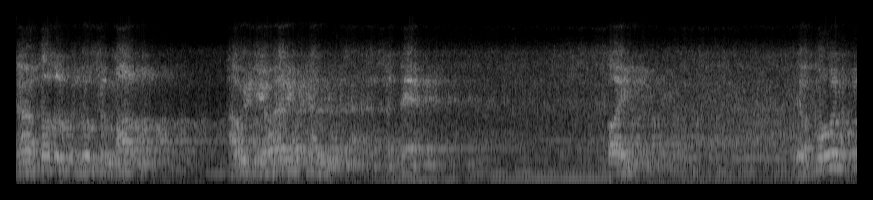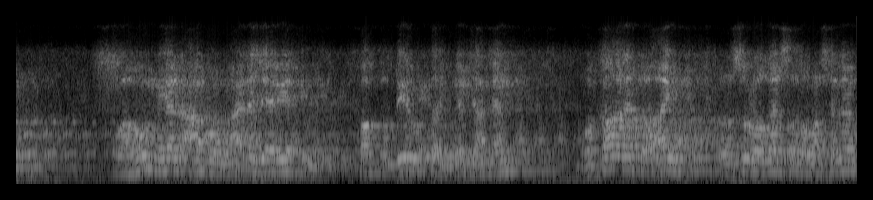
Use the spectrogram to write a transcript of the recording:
لما تضرب بالدف المرض أو الجواري من الفتاة طيب. يقول وهم يلعبون على جارية فقدير طيب. نرجع ثاني وقالت رأيت رسول الله صلى الله عليه وسلم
